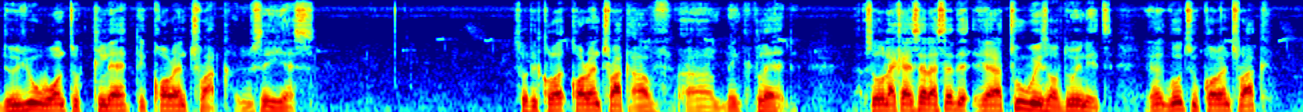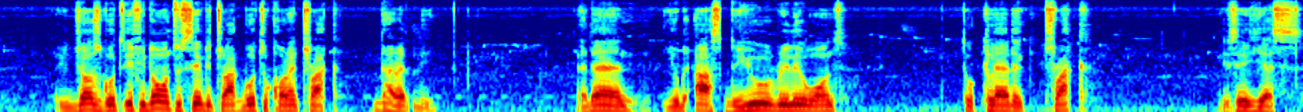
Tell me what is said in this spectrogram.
Do you want to clear the current track? You say yes. So the current track have uh, been cleared. So, like I said, I said there are two ways of doing it. You know, go to current track. You just go to, if you don't want to save the track, go to current track directly. And then you'll be asked, do you really want to clear the track? You say yes.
